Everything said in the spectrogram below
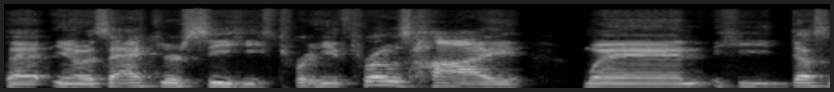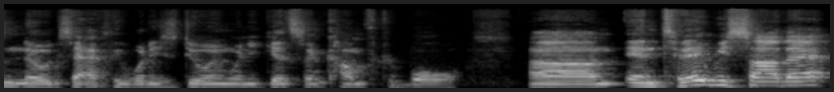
that you know his accuracy. He th- he throws high when he doesn't know exactly what he's doing when he gets uncomfortable. Um, and today we saw that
